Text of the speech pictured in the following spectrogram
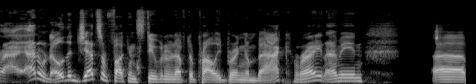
I, I don't know. The Jets are fucking stupid enough to probably bring him back, right? I mean, uh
